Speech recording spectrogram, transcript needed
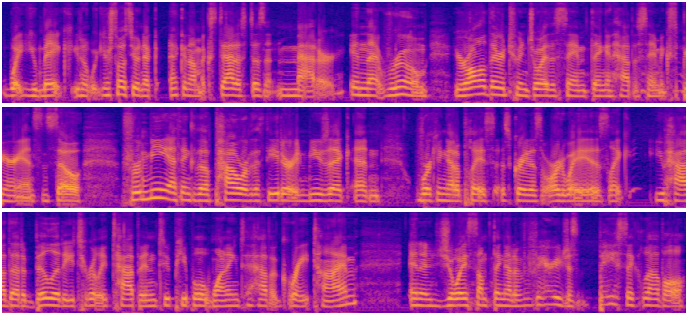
what you make, you know, your socioeconomic status doesn't matter. In that room, you're all there to enjoy the same thing and have the same experience. And so, for me, I think the power of the theater and music and working at a place as great as Ordway is like you have that ability to really tap into people wanting to have a great time and enjoy something on a very just basic level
